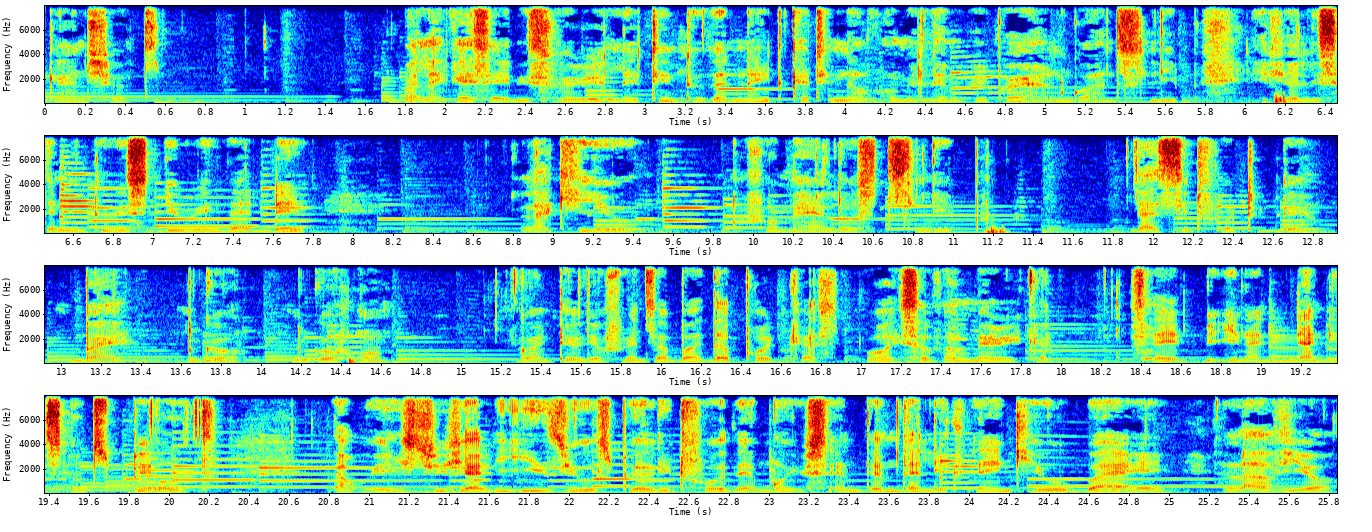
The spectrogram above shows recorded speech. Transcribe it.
Gunshot. But like I said, it's very late into the night. Me. Let me prepare and go and sleep. If you're listening to this during the day, lucky you. For me, I lost sleep. That's it for today. Bye. Go. Go home. Go and tell your friends about the podcast, Voice of America. Side B, and, and it's not spelled the way it usually is. You spell it for them or you send them the link. Thank you. Bye. Love you.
